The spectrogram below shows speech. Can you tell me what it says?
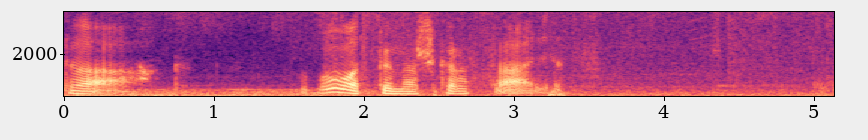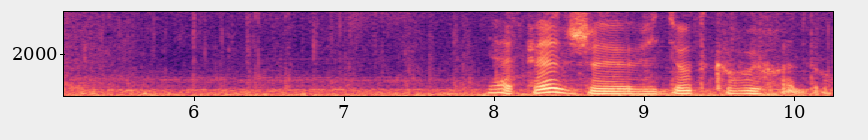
Так. Вот ты наш красавец. И опять же ведет к выходу.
